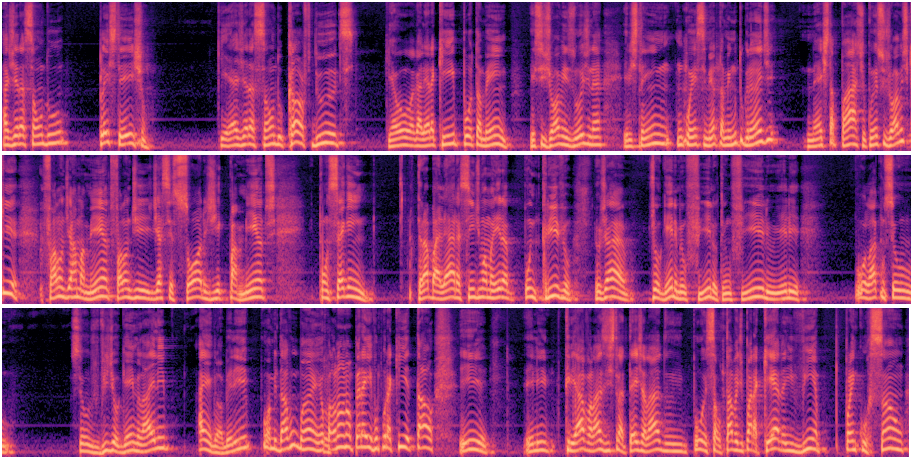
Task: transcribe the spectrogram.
a geração do PlayStation, que é a geração do Call of Duty, que é a galera que, pô, também, esses jovens hoje, né, eles têm um conhecimento também muito grande nesta parte. Eu conheço jovens que falam de armamento, falam de, de acessórios, de equipamentos, conseguem trabalhar assim de uma maneira pô, incrível. Eu já joguei, né? Meu filho, eu tenho um filho, e ele, pô, lá com seu seu videogame lá, ele. Aí, Glauber, ele, pô, me dava um banho. Eu falava, não, não, peraí, vou por aqui e tal. E ele criava lá as estratégias lá, do, e, pô, saltava de paraquedas e vinha pra incursão.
